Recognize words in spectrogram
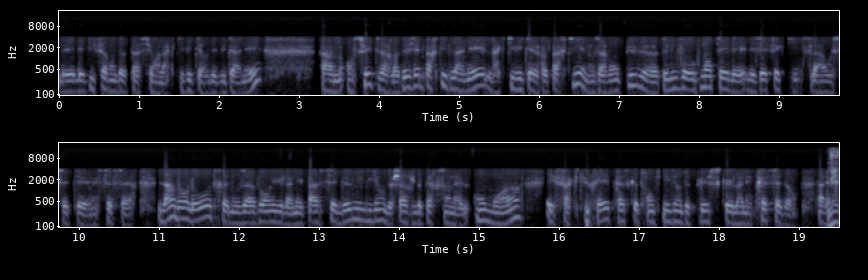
les, les différentes dotations à l'activité en début d'année. Euh, ensuite, vers la deuxième partie de l'année, l'activité est repartie et nous avons pu euh, de nouveau augmenter les, effectifs là où c'était nécessaire. L'un dans l'autre, nous avons eu l'année passée 2 millions de charges de personnel en moins et facturé presque 30 millions de plus que l'année précédente. Mais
